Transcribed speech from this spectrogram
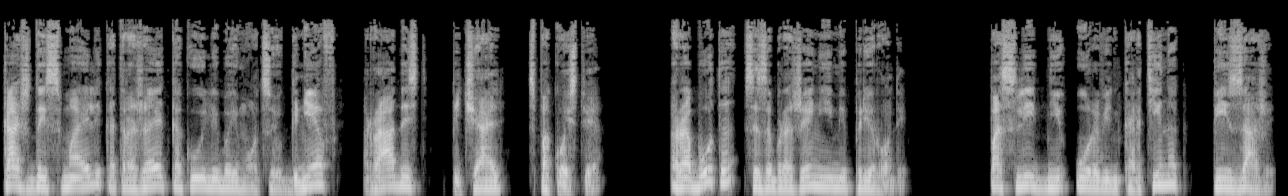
Каждый смайлик отражает какую-либо эмоцию — гнев, радость, печаль, спокойствие. Работа с изображениями природы. Последний уровень картинок — пейзажи,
